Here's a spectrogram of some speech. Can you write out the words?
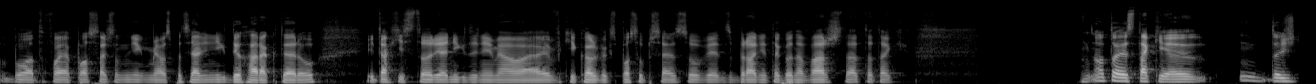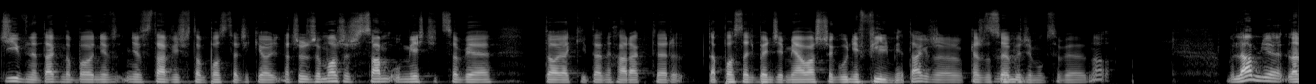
była twoja postać, on nie miał specjalnie nigdy charakteru i ta historia nigdy nie miała w jakikolwiek sposób sensu, więc branie tego na warsztat to tak no to jest takie dość dziwne, tak? No bo nie, nie wstawisz w tą postać jakiegoś. Znaczy, że możesz sam umieścić sobie to, jaki ten charakter ta postać będzie miała, szczególnie w filmie, tak? Że każdy sobie mm. będzie mógł sobie. No. Dla mnie, dla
